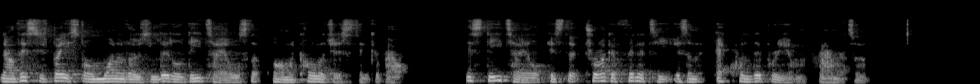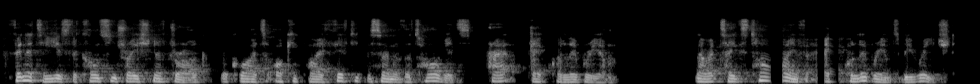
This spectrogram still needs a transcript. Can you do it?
Now, this is based on one of those little details that pharmacologists think about. This detail is that drug affinity is an equilibrium parameter. Affinity is the concentration of drug required to occupy 50% of the targets at equilibrium. Now, it takes time for equilibrium to be reached.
